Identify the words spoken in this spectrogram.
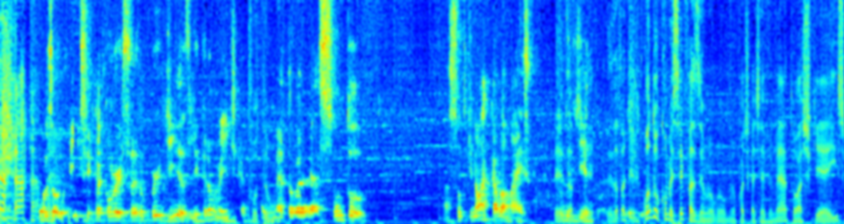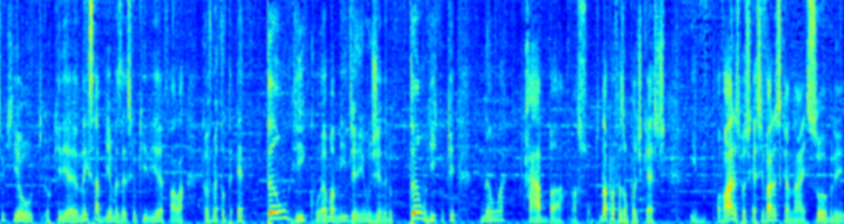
Com os ouvintes, ficar conversando por dias, literalmente, cara. Puta, Heavy metal é assunto. Assunto que não acaba mais, cara. Todo Exato. dia. Exatamente. Quando eu comecei a fazer o meu, meu- meu podcast de heavy metal, acho que é isso que eu, eu queria. Eu nem sabia, mas é isso que eu queria falar. Porque o heavy metal é tão rico, é uma mídia e um gênero tão rico que não acaba assunto. Dá pra fazer um podcast e vários podcasts, vários canais sobre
